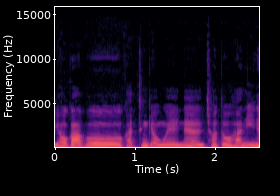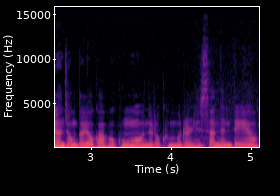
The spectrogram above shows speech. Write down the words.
여가부 같은 경우에는 저도 한 2년 정도 여가부 공무원으로 근무를 했었는데요.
